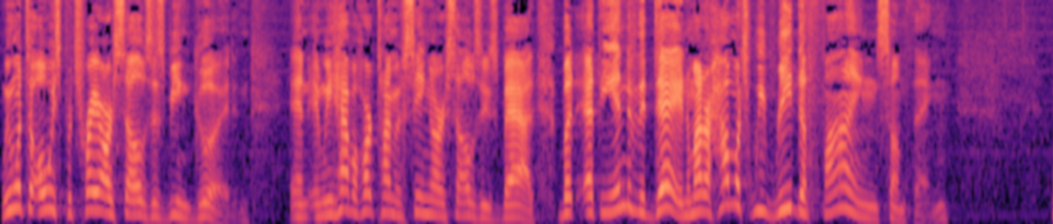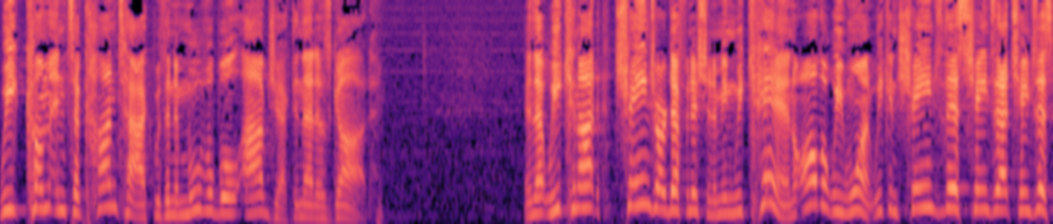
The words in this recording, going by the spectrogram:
We want to always portray ourselves as being good and, and we have a hard time of seeing ourselves as bad. But at the end of the day, no matter how much we redefine something, we come into contact with an immovable object, and that is God. And that we cannot change our definition. I mean, we can, all that we want. We can change this, change that, change this.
